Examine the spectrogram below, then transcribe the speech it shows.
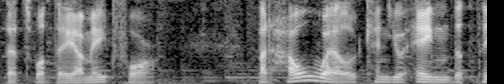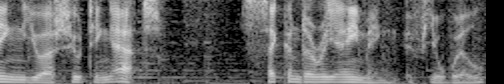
that's what they are made for. But how well can you aim the thing you are shooting at? Secondary aiming, if you will.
